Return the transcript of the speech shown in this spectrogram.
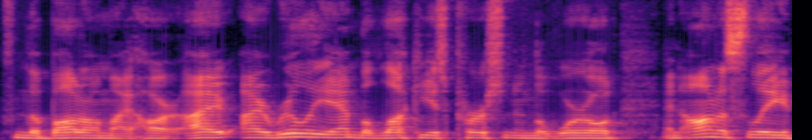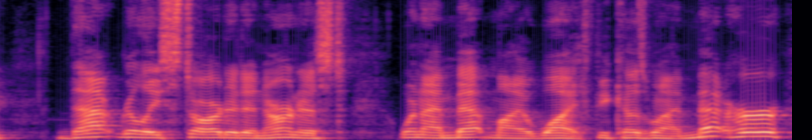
from the bottom of my heart. I, I really am the luckiest person in the world. And honestly that really started in earnest when I met my wife because when I met her,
